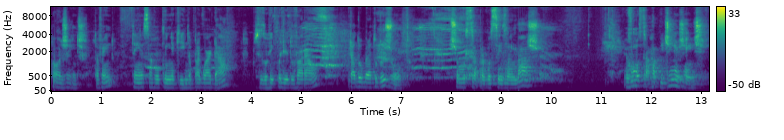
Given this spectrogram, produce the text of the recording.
Ó, gente, tá vendo? Tem essa roupinha aqui ainda para guardar. Preciso recolher do varal para dobrar tudo junto. Deixa eu mostrar para vocês lá embaixo. Eu vou mostrar rapidinho, gente,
